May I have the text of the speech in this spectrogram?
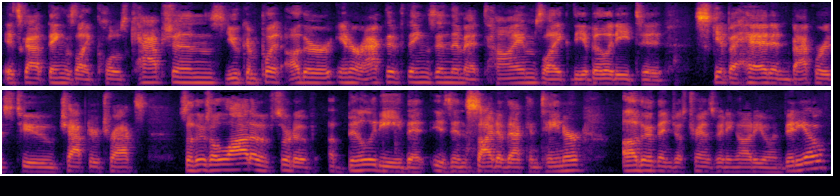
It's got things like closed captions. You can put other interactive things in them at times, like the ability to skip ahead and backwards to chapter tracks. So there's a lot of sort of ability that is inside of that container other than just transmitting audio and video.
